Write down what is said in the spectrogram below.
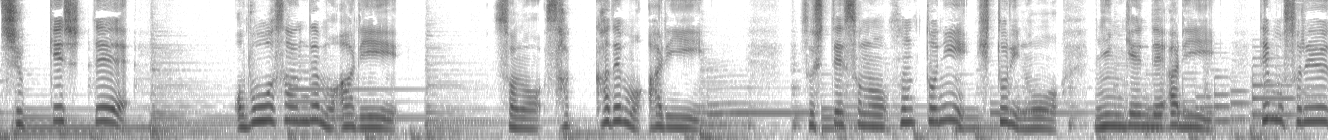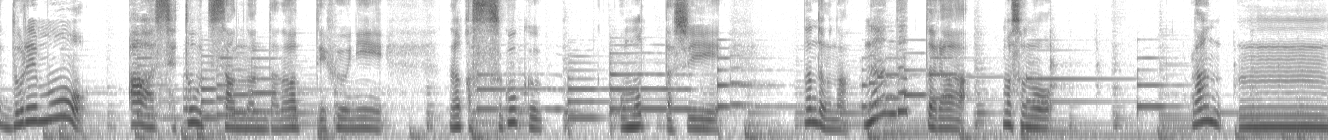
う出家してお坊さんでもありその作家でもありそしてその本当に一人の人間でありでもそれどれもああ瀬戸内さんなんだなっていう風になんかすごく思ったしなんだろうな何だったらまあそのなんうん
